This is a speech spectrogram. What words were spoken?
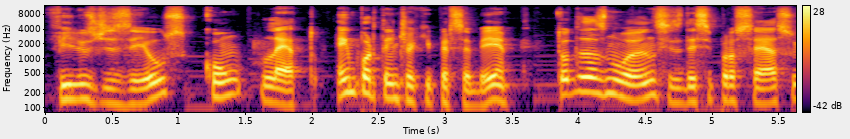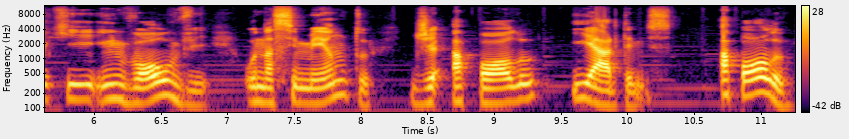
filhos de Zeus com Leto. É importante aqui perceber todas as nuances desse processo que envolve o nascimento de Apolo e Artemis. Apolo,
